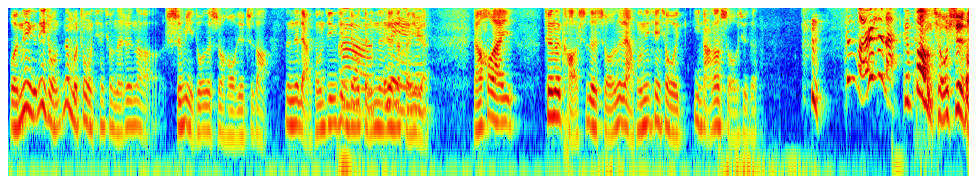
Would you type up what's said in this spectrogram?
我那个那种那么重的铅球能扔到十米多的时候，我就知道那那两公斤铅球嗯肯定能扔得很远。然后后来真的考试的时候，那两公斤铅球我一拿到手，我觉得哼跟玩似的。跟棒球似的。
